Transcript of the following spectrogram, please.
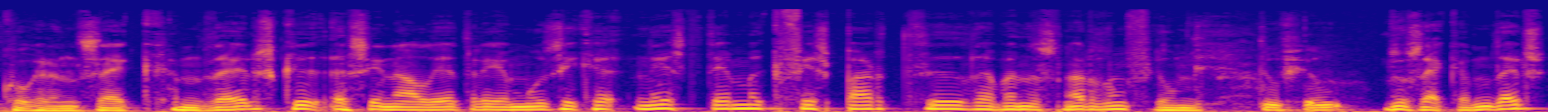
com o grande Zeca Medeiros, que assina a letra e a música neste tema que fez parte da banda sonora de um filme. De um filme? Do Zeca Medeiros,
